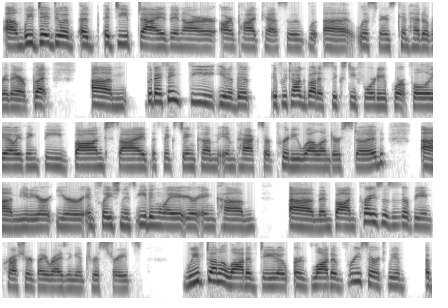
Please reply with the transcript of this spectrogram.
Um, we did do a, a, a, deep dive in our our podcast, so uh, listeners can head over there. But um, but I think the you know the if we talk about a 60-40 portfolio, I think the bond side, the fixed income impacts are pretty well understood. Um, you know, your your inflation is eating away at your income, um, and bond prices are being pressured by rising interest rates. We've done a lot of data or a lot of research. We have a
